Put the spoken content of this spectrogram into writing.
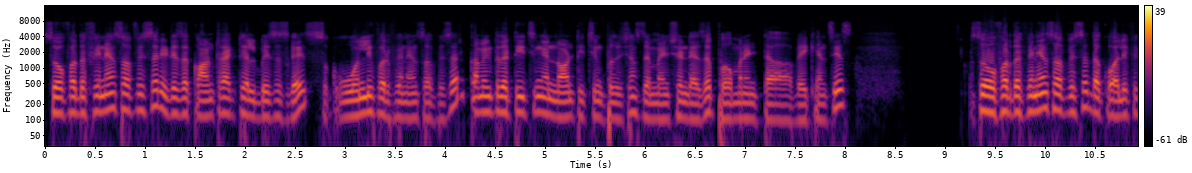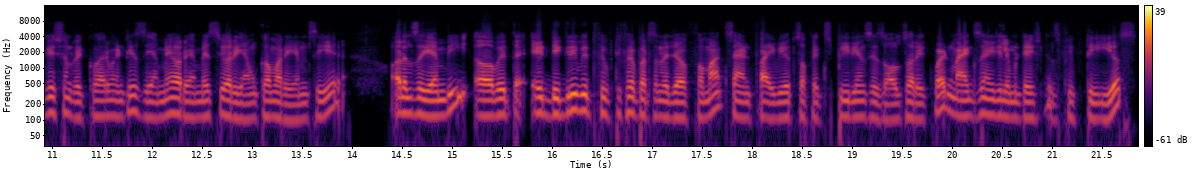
so for the finance officer, it is a contractual basis, guys. So only for finance officer. Coming to the teaching and non-teaching positions, they mentioned as a permanent uh, vacancies. So for the finance officer, the qualification requirement is MA or MSc or MCOM or MCA or else a MB uh, with a degree with 55 percentage of marks and 5 years of experience is also required. Maximum age limitation is 50 years.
